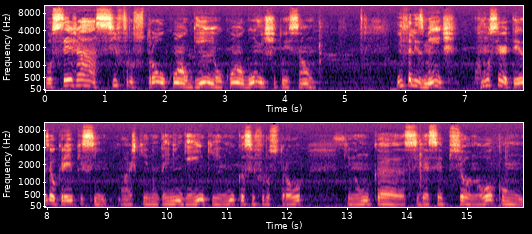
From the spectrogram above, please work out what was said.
você já se frustrou com alguém ou com alguma instituição? Infelizmente, com certeza eu creio que sim. Eu acho que não tem ninguém que nunca se frustrou, que nunca se decepcionou com,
